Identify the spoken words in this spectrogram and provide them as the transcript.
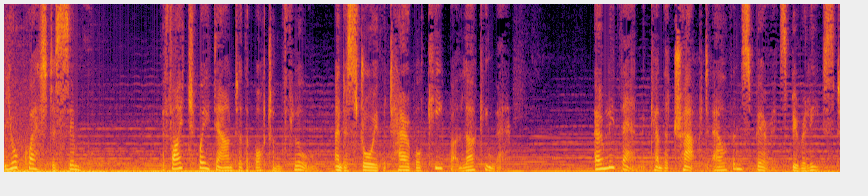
Your quest is simple. Fight your way down to the bottom floor and destroy the terrible keeper lurking there. Only then can the trapped elven spirits be released.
